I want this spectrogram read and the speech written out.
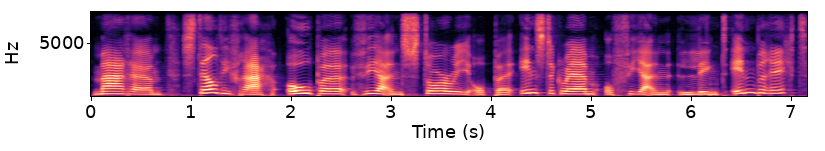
maar uh, stel die vraag open via een story op uh, Instagram of via een LinkedIn bericht.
